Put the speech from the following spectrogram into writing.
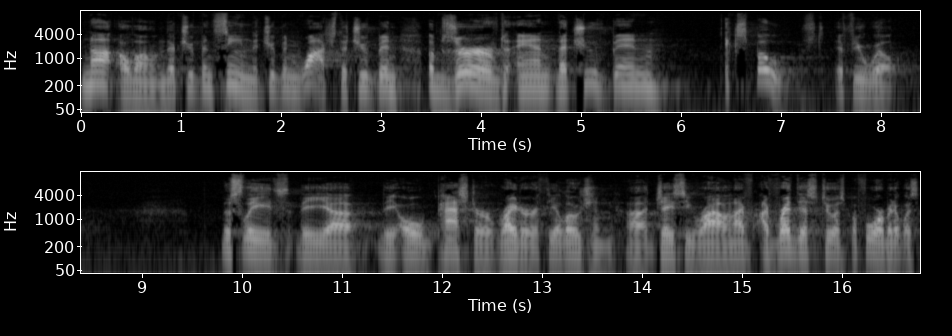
not alone, that you've been seen, that you've been watched, that you've been observed, and that you've been exposed, if you will. This leads the, uh, the old pastor, writer, theologian, uh, J.C. Ryle. And I've, I've read this to us before, but it was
